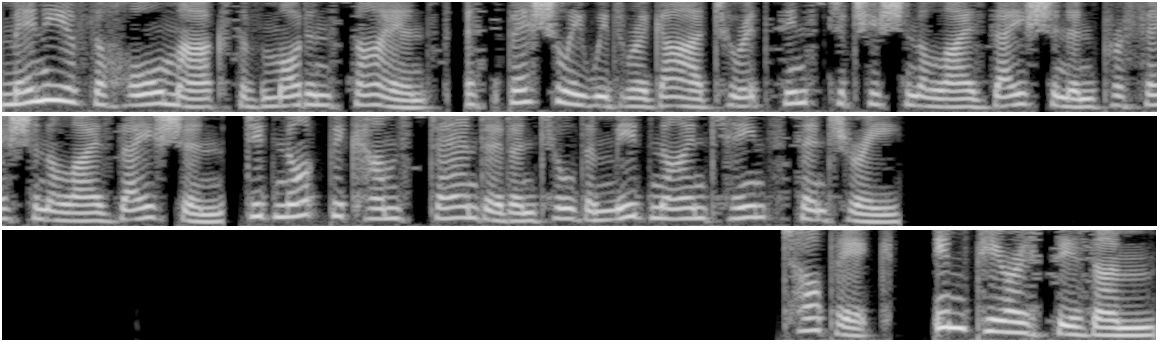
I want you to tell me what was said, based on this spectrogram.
Many of the hallmarks of modern science, especially with regard to its institutionalization and professionalization, did not become standard until the mid-19th century. Empiricism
